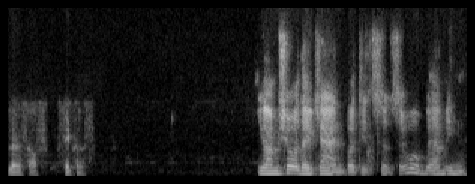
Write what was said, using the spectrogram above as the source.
lengths of sequence. Yeah, I'm sure they can, but it's, it's I mean,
